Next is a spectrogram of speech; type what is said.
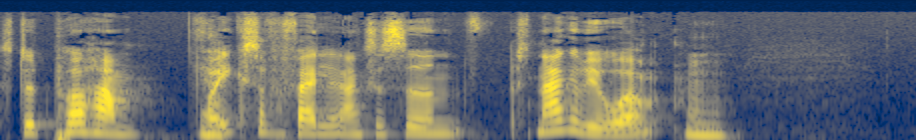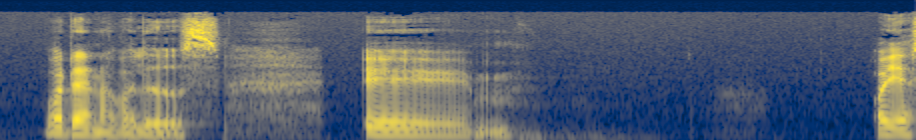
stødte på ham for Ja. ikke så forfærdelig lang tid siden, snakkede vi jo om, Mm. hvordan og hvorledes. Øh, og jeg,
